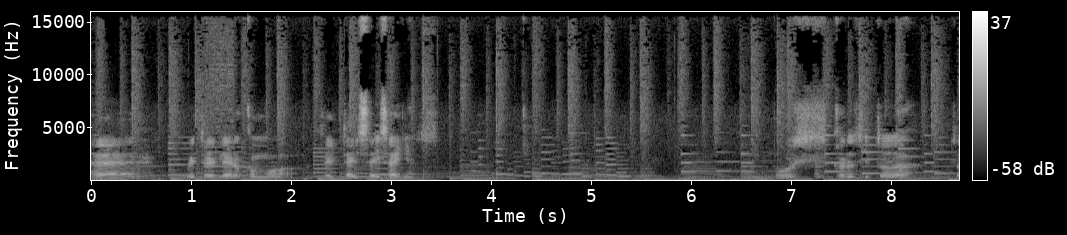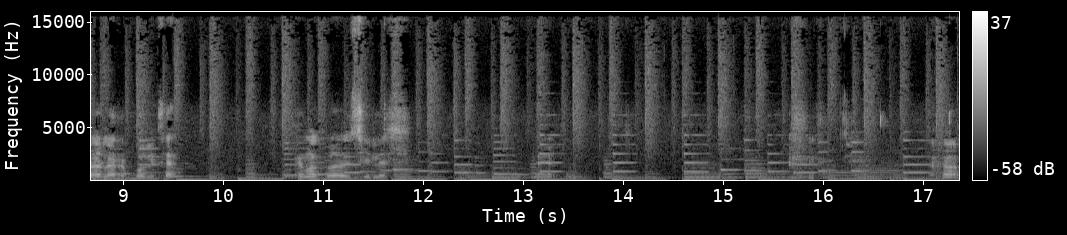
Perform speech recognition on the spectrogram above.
Eh, fui trailero como 36 años. Conocí toda, toda la República. ¿Qué más puedo decirles? Eh, Ajá.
